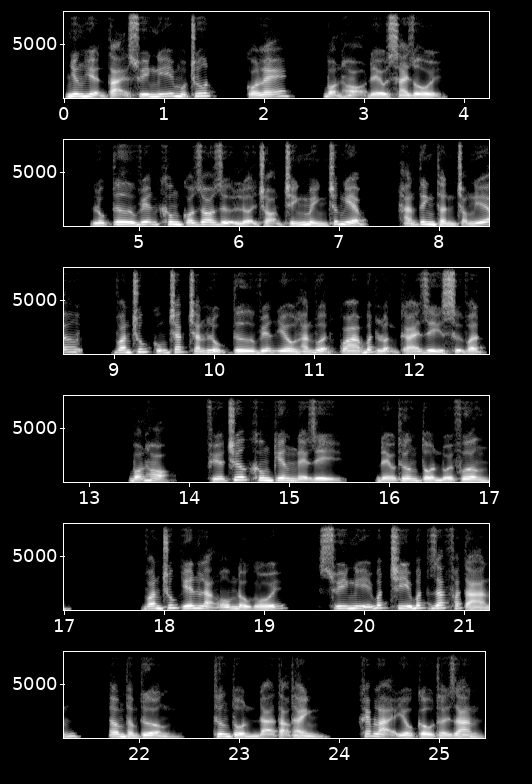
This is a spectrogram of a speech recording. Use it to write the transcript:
Nhưng hiện tại suy nghĩ một chút, có lẽ, bọn họ đều sai rồi. Lục tư viễn không có do dự lựa chọn chính mình chức nghiệp, hắn tinh thần trọng nghĩa, Văn Trúc cũng chắc chắn lục tư viễn yêu hắn vượt qua bất luận cái gì sự vật. Bọn họ, phía trước không kiêng nể gì, đều thương tổn đối phương. Văn Trúc yên lặng ôm đầu gối, suy nghĩ bất chi bất giác phát tán, âm thầm tưởng, thương tổn đã tạo thành, khép lại yêu cầu thời gian.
